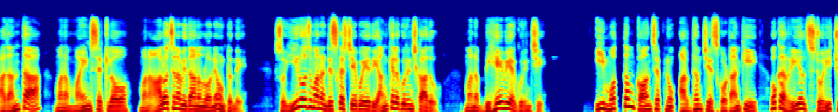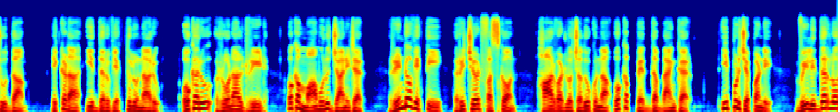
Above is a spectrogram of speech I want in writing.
అదంతా మన మైండ్ సెట్లో మన ఆలోచన విధానంలోనే ఉంటుంది. సో ఈరోజు మనం డిస్కస్ చేయబోయేది అంకెల గురించి కాదు మన బిహేవియర్ గురించి. ఈ మొత్తం కాన్సెప్ట్ను అర్థం చేసుకోటానికి ఒక రియల్ స్టోరీ చూద్దాం. ఇక్కడ ఇద్దరు వ్యక్తులున్నారు. ఒకరు రొనాల్డ్ రీడ్ ఒక మామూలు జానిటర్. రెండో వ్యక్తి రిచర్డ్ ఫస్కాన్ హార్వర్డ్లో చదువుకున్న ఒక పెద్ద బ్యాంకర్. ఇప్పుడు చెప్పండి వీళ్ళిద్దర్లో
